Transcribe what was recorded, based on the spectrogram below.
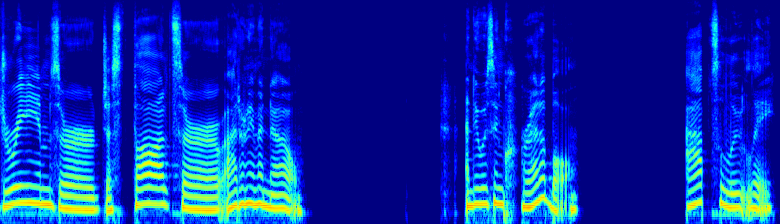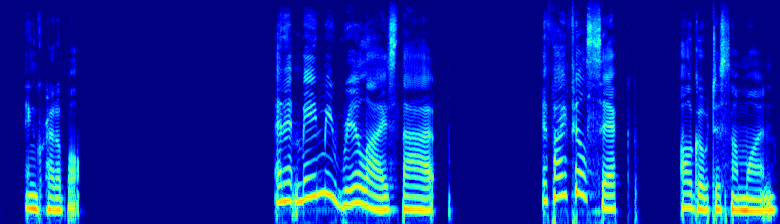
dreams or just thoughts, or I don't even know. And it was incredible. Absolutely incredible. And it made me realize that if I feel sick, I'll go to someone.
